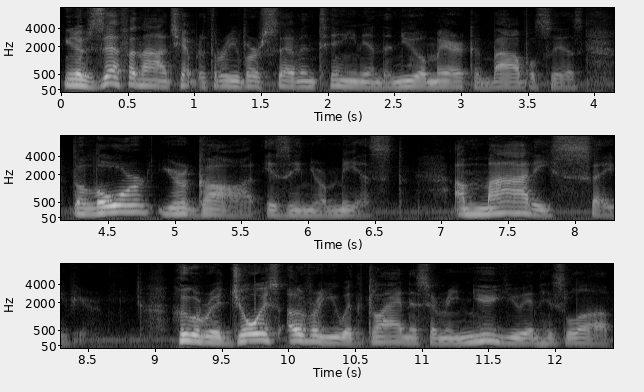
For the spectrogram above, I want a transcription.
You know, Zephaniah chapter 3 verse 17 in the New American Bible says, "The Lord your God is in your midst, a mighty savior." Who will rejoice over you with gladness and renew you in his love,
